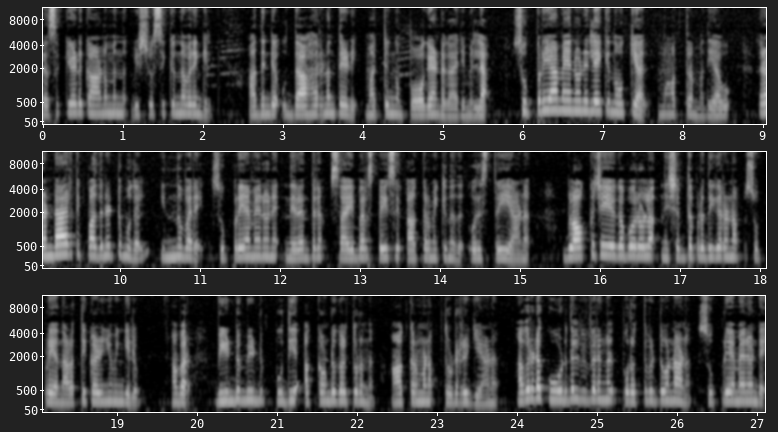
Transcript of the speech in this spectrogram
രസക്കേട് കാണുമെന്ന് വിശ്വസിക്കുന്നവരെങ്കിൽ അതിന്റെ ഉദാഹരണം തേടി മറ്റെങ്ങും പോകേണ്ട കാര്യമില്ല. സുപ്രിയ മേനോനിലേക്ക് നോക്കിയാൽ മാത്രം മതിയാവും. രണ്ടായിരത്തി പതിനെട്ട് മുതൽ ഇന്ന് വരെ സുപ്രിയ മേനോനെ നിരന്തരം സൈബർ സ്പേസിൽ ആക്രമിക്കുന്നത് ഒരു സ്ത്രീയാണ്. ബ്ലോക്ക് ചെയ്യുക പോലുള്ള നിശബ്ദ പ്രതികരണം സുപ്രിയ നടത്തിക്കഴിഞ്ഞുവെങ്കിലും അവർ വീണ്ടും വീണ്ടും പുതിയ അക്കൗണ്ടുകൾ തുറന്ന് ആക്രമണം തുടരുകയാണ്. അവരുടെ കൂടുതൽ വിവരങ്ങൾ പുറത്തുവിട്ടുകൊണ്ടാണ് സുപ്രിയ മേനോന്റെ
